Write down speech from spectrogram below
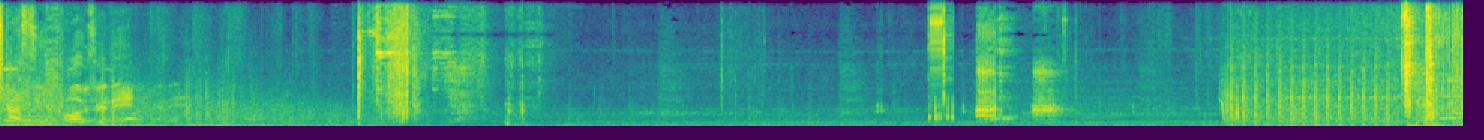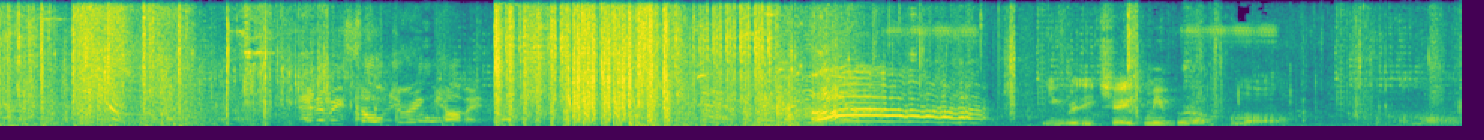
Gas is closing in. Enemy soldier incoming. You really chased me, bro? Come on. Come on.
